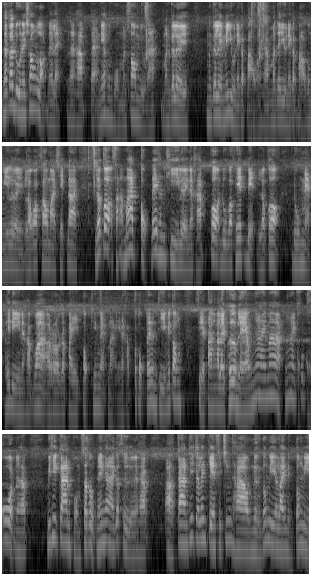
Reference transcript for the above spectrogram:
แล้วก็ดูในช่องหลอดนี่แหละนะครับ แต่อันนี้ของผมมันซ่อมอยู่นะ มันก็เลยมันก็เลยไม่อยู่ในกระเป๋านะครับ มันจะอยู่ในกระเป๋าตรงนี้เลยเราก็เข้ามาเช็คได้ แล้วก็สามารถตกได้ทันทีเลยนะครับ ก็ดูประเภทเบ็ด แล้วก็ดูแมปให้ดีนะครับ ว่าเราจะไปตกที่แมปไหนนะครับ ก็ตกได้ทันทีไม่ต้องเสียตังอะไรเพิ่มแล้ว ง่ายมาก ง่ายโคตรๆนะครับ วิธีการผมสรุปง่าย ๆ ก็คือนะครับการที่จะเล่นเกม Fishing Town หนึ่งต้องมีอะไรหนึ่งต้องมี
